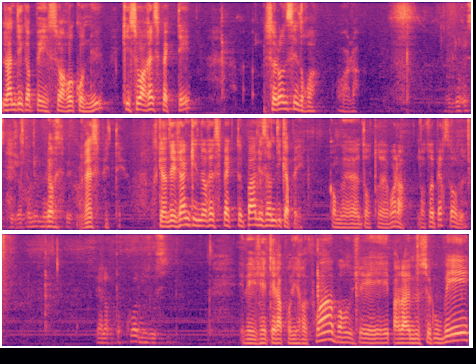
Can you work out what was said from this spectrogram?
l'handicapé soit reconnu, qu'il soit respecté selon ses droits. Voilà. Le respect, j'ai entendu le mot Le respect. respecter. Parce qu'il y a des gens qui ne respectent pas les handicapés, comme euh, d'autres voilà, d'autres personnes. Et alors pourquoi nous aussi? Eh j'ai été la première fois, bon, j'ai parlé à M. Loubet,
